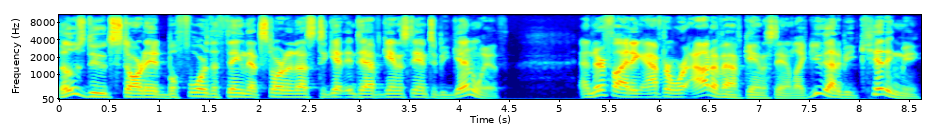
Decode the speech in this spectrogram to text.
Those dudes started before the thing that started us to get into Afghanistan to begin with. And they're fighting after we're out of Afghanistan. Like, you got to be kidding me.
